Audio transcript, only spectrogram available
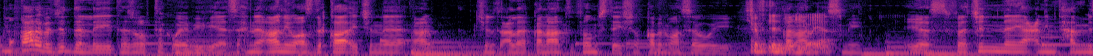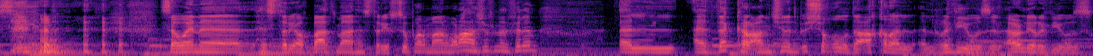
مقاربة جدا لتجربتك ويا BvS. إحنا أني وأصدقائي كنا كنت على قناة فيلم ستيشن قبل ما أسوي شفت الفيديو يعني اسمي. yes فكنا يعني متحمسين. سوينا history of باتمان history of سوبرمان وراها شفنا الفيلم. ال- أتذكر أنا كنت بالشغل ودا أقرأ ال reviews ال early reviews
